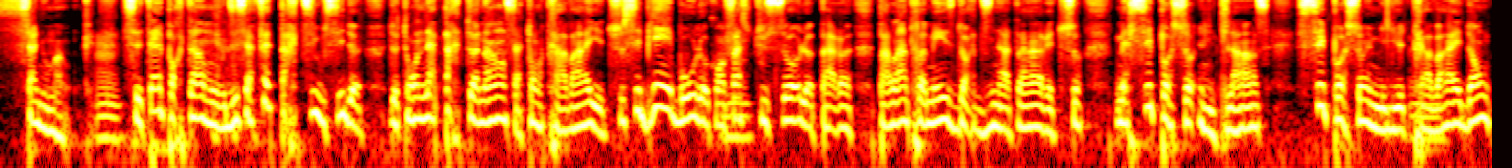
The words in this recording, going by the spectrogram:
ça nous manque. C'est important, maudit. Ça fait partie aussi de, de ton appartenance à ton travail et tout ça. C'est bien beau là, qu'on fasse tout ça là, par, par l'entremise d'ordinateurs et tout ça. Mais c'est pas ça une classe. C'est pas ça un milieu de travail. Donc,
